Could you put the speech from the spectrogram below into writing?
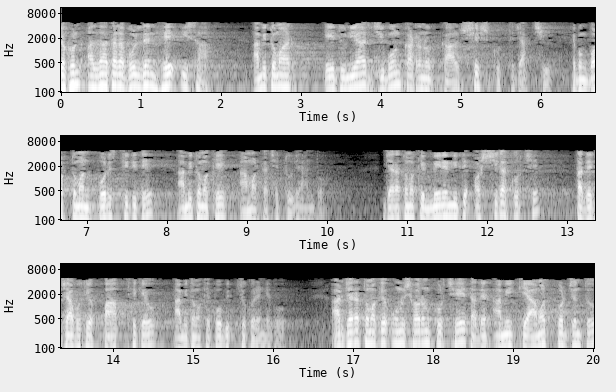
যখন আল্লাহ তালা বললেন, হে ঈসা, আমি তোমার এই দুনিয়ার জীবন কাটানোর কাল শেষ করতে যাচ্ছি এবং বর্তমান পরিস্থিতিতে আমি তোমাকে আমার কাছে তুলে আনব। যারা তোমাকে মেনে নিতে অস্বীকার করছে, তাদের যাবতীয় পাপ থেকেও আমি তোমাকে পবিত্র করে নেব। আর যারা তোমাকে অনুসরণ করছে, তাদের আমি কেয়ামত পর্যন্ত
